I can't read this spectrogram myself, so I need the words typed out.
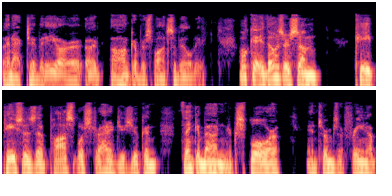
an activity or a, a hunk of responsibility. Okay, those are some key pieces of possible strategies you can think about and explore in terms of freeing up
